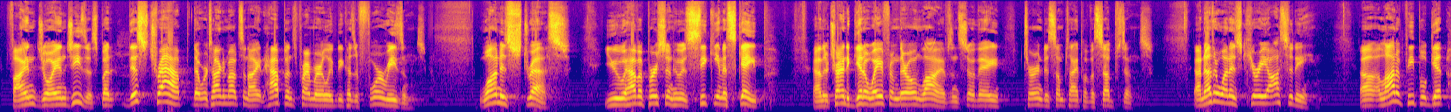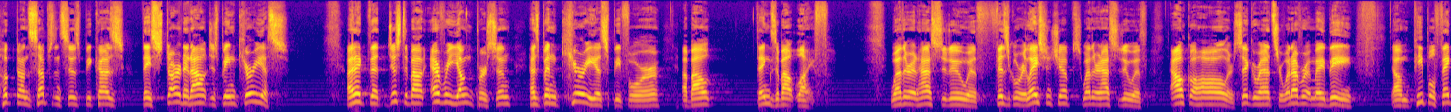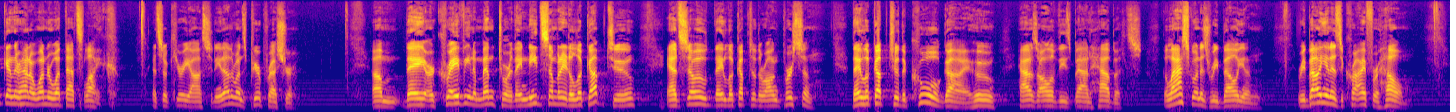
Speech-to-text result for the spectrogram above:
Find joy in Jesus. But this trap that we're talking about tonight happens primarily because of four reasons. One is stress. You have a person who is seeking escape, and they're trying to get away from their own lives, and so they turn to some type of a substance. Another one is curiosity. Uh, a lot of people get hooked on substances because they started out just being curious. I think that just about every young person has been curious before about things about life. Whether it has to do with physical relationships, whether it has to do with alcohol or cigarettes or whatever it may be, um, people think in their head, I wonder what that's like. And so, curiosity. Another one's peer pressure. Um, they are craving a mentor. They need somebody to look up to, and so they look up to the wrong person. They look up to the cool guy who has all of these bad habits. The last one is rebellion. Rebellion is a cry for help.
